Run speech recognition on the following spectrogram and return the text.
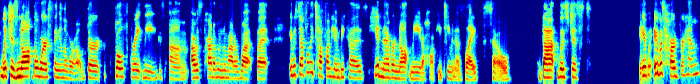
which is not the worst thing in the world. They're both great leagues. Um, I was proud of him no matter what, but it was definitely tough on him because he had never not made a hockey team in his life. So that was just it it was hard for him.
